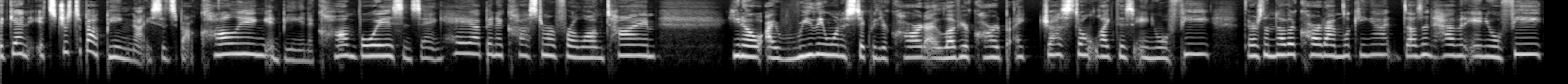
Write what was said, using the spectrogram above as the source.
again, it's just about being nice. It's about calling and being in a calm voice and saying, Hey, I've been a customer for a long time. You know, I really want to stick with your card. I love your card, but I just don't like this annual fee. There's another card I'm looking at, doesn't have an annual fee,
